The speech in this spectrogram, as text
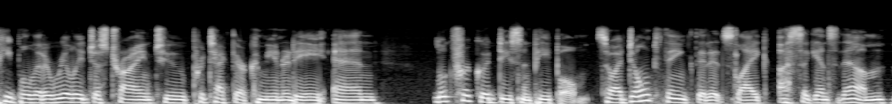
people that are really just trying to protect their community and look for good, decent people. So I don't think that it's like us against them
